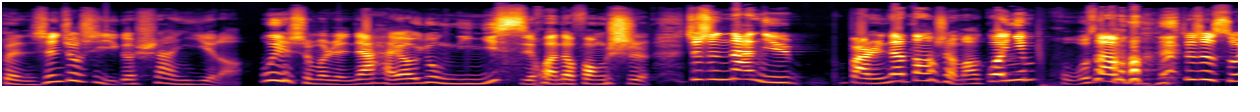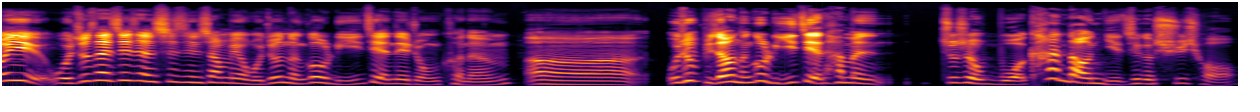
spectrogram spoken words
本身就是一个善意了，为什么人家还要用你喜欢的方式？就是那你把人家当什么观音菩萨吗？就是所以我就在这件事情上面，我就能够理解那种可能，呃，我就比较能够理解他们。就是我看到你这个需求，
